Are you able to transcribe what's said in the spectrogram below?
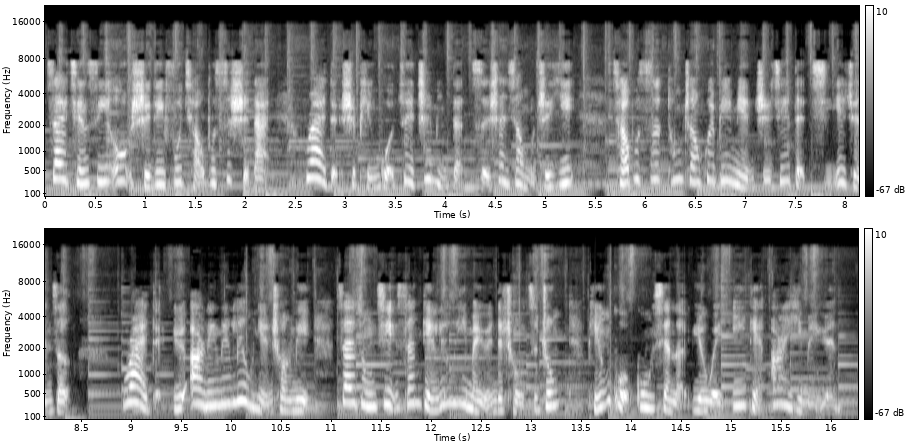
在前 CEO 史蒂夫·乔布斯时代，Red 是苹果最知名的慈善项目之一。乔布斯通常会避免直接的企业捐赠。Red 于2006年创立，在总计3.6亿美元的筹资中，苹果贡献了约为1.2亿美元。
